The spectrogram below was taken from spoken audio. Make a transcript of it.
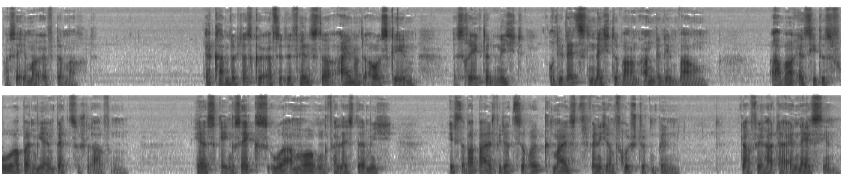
was er immer öfter macht. Er kann durch das geöffnete Fenster ein- und ausgehen, es regnet nicht und die letzten Nächte waren angenehm warm. Aber er zieht es vor, bei mir im Bett zu schlafen. Erst gegen sechs Uhr am Morgen verlässt er mich ist aber bald wieder zurück, meist wenn ich am Frühstücken bin. Dafür hat er ein Näschen.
